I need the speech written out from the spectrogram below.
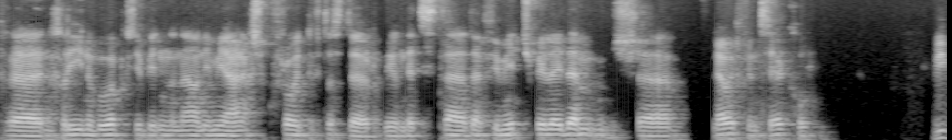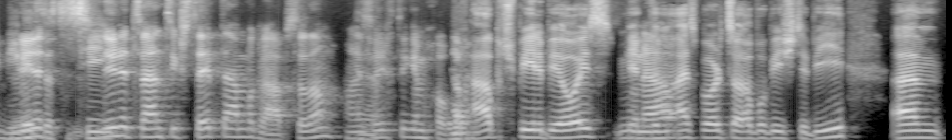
ich äh, ein kleiner Bub war, dann habe ich mich eigentlich schon gefreut auf das Derby. Und jetzt äh, darf ich mitspielen in dem, ist, äh, ja, ich finde es sehr cool. Wie, wie wird das sein? 29. September, glaubst du, oder? Habe ich es richtig im Kopf? Ja. Hauptspiel bei uns mit Genau. dem iSports-Abo bist du dabei. Ähm,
